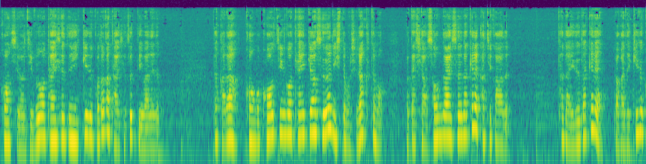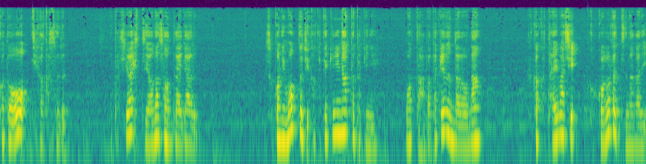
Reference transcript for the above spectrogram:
今世は自分を大切に生きることが大切って言われる。だから今後コーチングを提供するにしてもしなくても私は存在するだけで価値がある。ただいるだけで場ができることを自覚する。私は必要な存在である。そこにもっと自覚的になった時にもっと羽ばたけるんだろうな。深く対話し心でつながり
